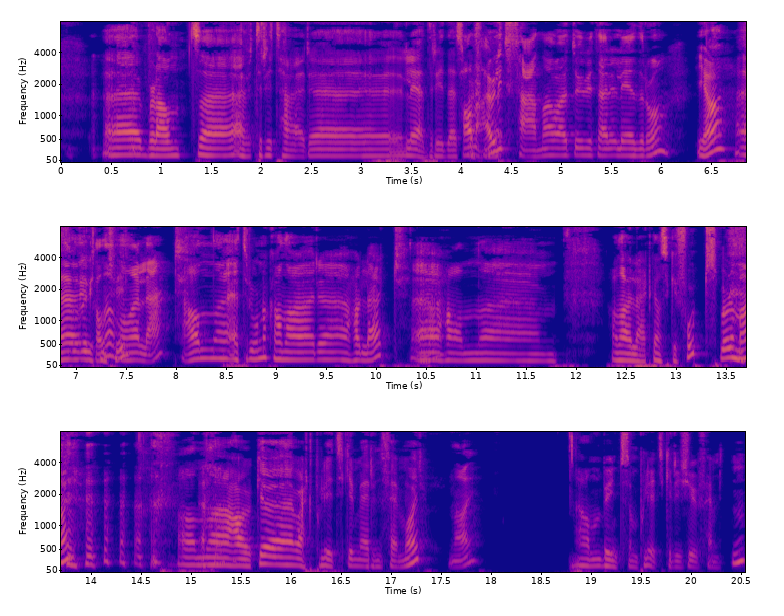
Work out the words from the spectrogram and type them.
eh, blant eh, autoritære ledere i det spørsmålet. Han er jo litt fan av autoritære ledere òg. Ja, uten tvil. han har lært. Han, jeg tror nok han har, har lært. Mm. Han, han har lært ganske fort, spør du meg. Han har jo ikke vært politiker mer enn fem år. Nei. Han begynte som politiker i 2015.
